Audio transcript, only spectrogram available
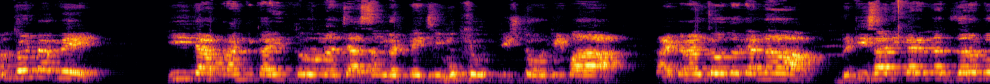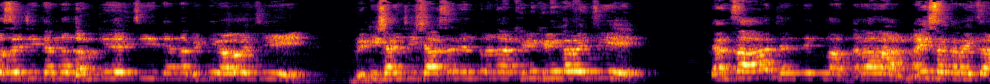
उलथून टाकणे ही त्या क्रांतिकारी तरुणांच्या संघटनेची मुख्य उद्दिष्ट होती पहा. काय करायचं होतं त्यांना? ब्रिटिश अधिकाऱ्यांना जर बसायची त्यांना धमकी द्यायची त्यांना भीती घालवायची. ब्रिटिशांची शासन यंत्रणा खिळखिळी करायची. त्यांचा जनतेतला दरारा नाहीसा करायचा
